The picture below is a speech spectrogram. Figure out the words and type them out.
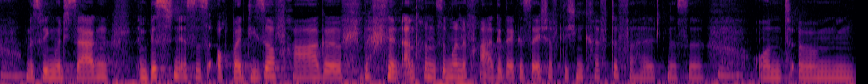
Und deswegen würde ich sagen, ein bisschen ist es auch bei dieser Frage, wie bei vielen anderen, ist immer eine Frage der gesellschaftlichen Kräfteverhältnisse. Und ähm,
